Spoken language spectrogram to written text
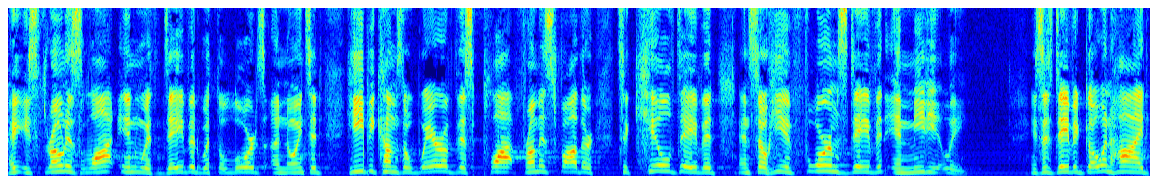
he's thrown his lot in with David, with the Lord's anointed. He becomes aware of this plot from his father to kill David, and so he informs David immediately. He says, David, go and hide,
